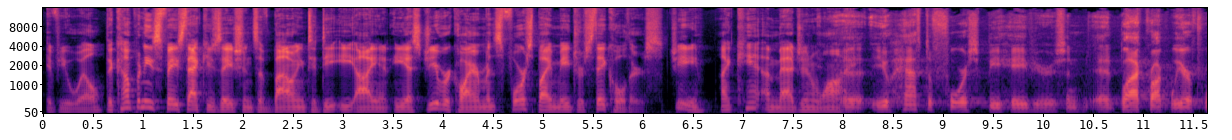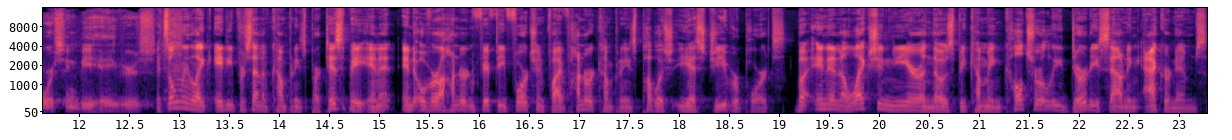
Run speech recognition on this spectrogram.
if you will. The companies faced accusations of bowing to DEI and ESG requirements forced by major stakeholders. Gee, I can't imagine why. Uh, you have to force behaviors, and at BlackRock, we are forcing behaviors. It's only like 80% of companies participate in it, and over 150 Fortune 500 companies publish ESG reports. But in an election year and those becoming culturally dirty sounding acronyms,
